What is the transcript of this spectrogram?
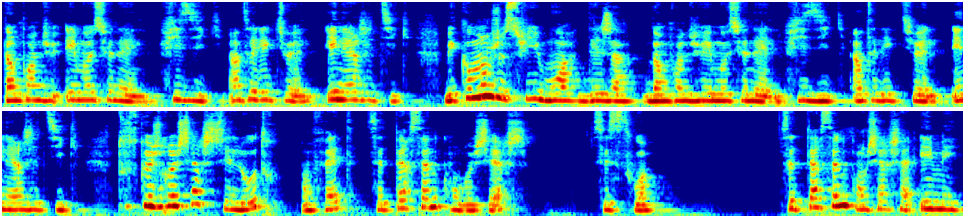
d'un point de vue émotionnel, physique, intellectuel, énergétique? Mais comment je suis moi déjà d'un point de vue émotionnel, physique, intellectuel, énergétique? Tout ce que je recherche, c'est l'autre. En fait, cette personne qu'on recherche, c'est soi. Cette personne qu'on cherche à aimer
